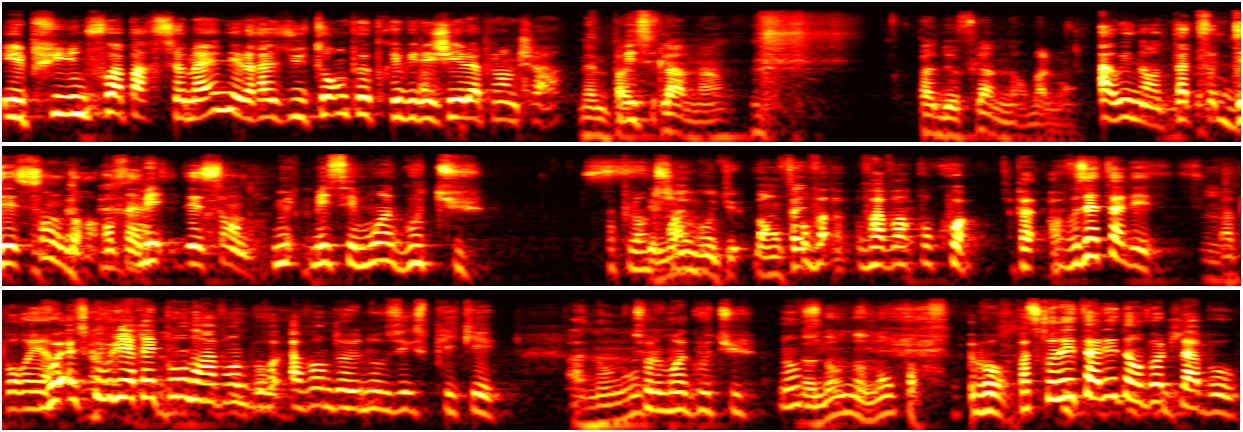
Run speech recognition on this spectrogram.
et puis une fois par semaine, et le reste du temps, on peut privilégier la plancha. Même pas Mais de flamme, hein. Pas de flamme normalement. Ah oui, non, pas de, des cendres, en fait, Mais- des cendres. Mais, mais c'est moins goûtu. C'est moins goûtu. Bah, en fait, On va, on va voir pourquoi. Enfin, Vous êtes allé. Pas pour rien. Vous- Est-ce que vous voulez répondre avant de, avant de nous expliquer ah non non. sur le moins goûtu? Non non non non parfait. Bon, parce qu'on est allé dans votre labo,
